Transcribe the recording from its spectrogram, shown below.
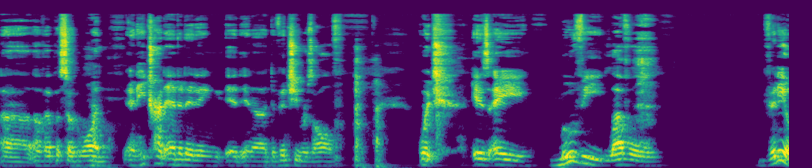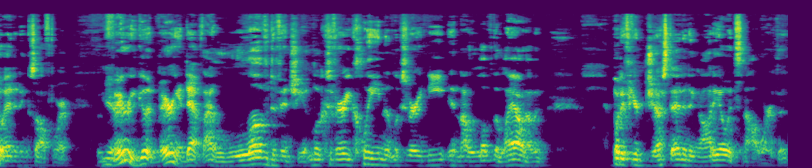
uh, of episode one, and he tried editing it in a DaVinci Resolve, which is a movie level video editing software. Yeah. Very good, very in depth. I love DaVinci. It looks very clean, it looks very neat, and I love the layout of it. But if you're just editing audio, it's not worth it.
